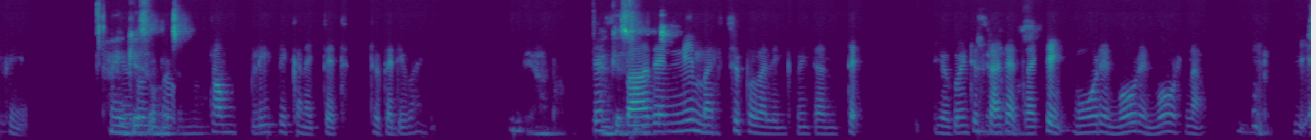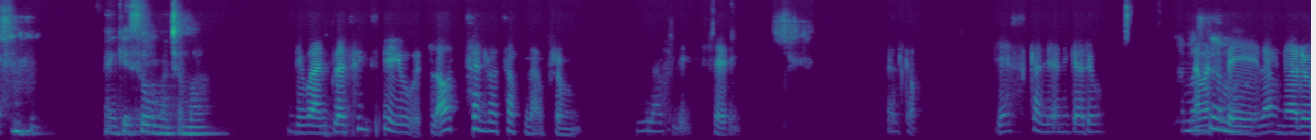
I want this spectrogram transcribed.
Feel thank you so much divine మర్చిపోవాలి ఇంక అంతే. You're going attracting more and more and more నా థ్యాంక్ యూ సో మచ్ అమ్మా Divine blessings to you with lots and lots of love from lovely sharing. Welcome. Yes, Kalyani garu. నమస్తే ఎలా ఉన్నారు?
